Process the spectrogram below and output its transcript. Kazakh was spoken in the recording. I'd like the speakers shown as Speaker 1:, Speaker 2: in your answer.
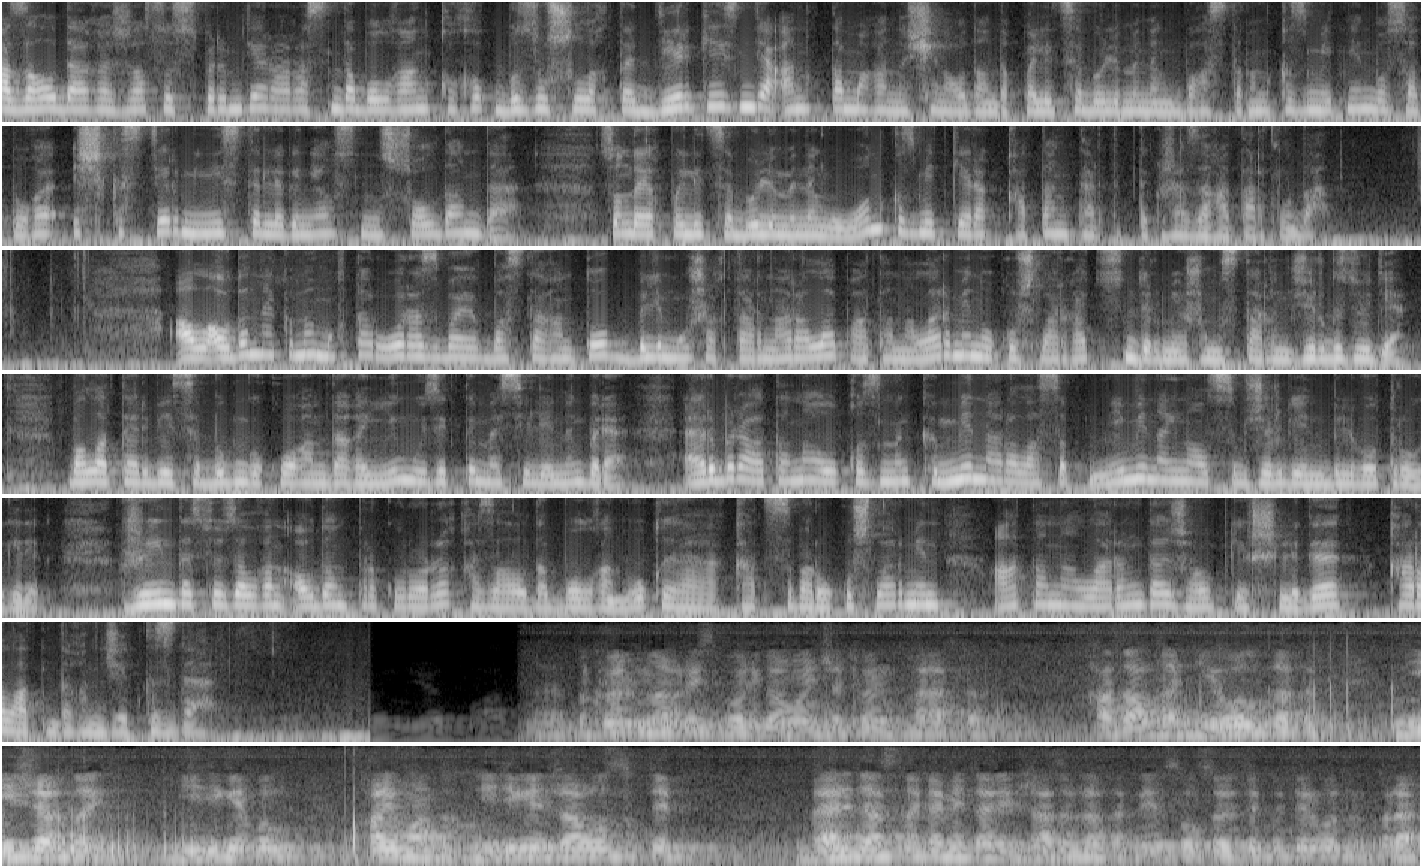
Speaker 1: Қазалыдағы жасөспірімдер арасында болған құқық бұзушылықты дер кезінде анықтамаған үшін аудандық полиция бөлімінің бастығын қызметінен босатуға ішкі істер министрлігіне ұсыныс жолданды. Сондай-ақ полиция бөлімінің 10 қызметкері қатаң тәртіптік жазаға тартылды. Ал аудан әкімі Мұхтар Оразбаев бастаған топ білім ошақтарын аралап, ата-аналар мен оқушыларға түсіндірме жұмыстарын жүргізуде. Бала тәрбиесі бүгінгі қоғамдағы ең өзекті мәселенің бірі. Әрбір ата-ана ұл қызының кіммен араласып, немен айналысып жүргенін біліп отыру керек. Жиында сөз алған аудан прокуроры Қазалыда болған оқиғаға қатысы бар оқушылар мен ата-аналардың да жауапкершілігі қаралатындығын жеткізді.
Speaker 2: бүкіл мынау республика бойынша төніп қарап тұр қазалыда не болып жатыр не жағдай не деген бұл хайуандық не деген жауыздық деп бәрі де астына комментарий жазып жатыр. Мен сол сөзді көтеріп отырмын. Бірақ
